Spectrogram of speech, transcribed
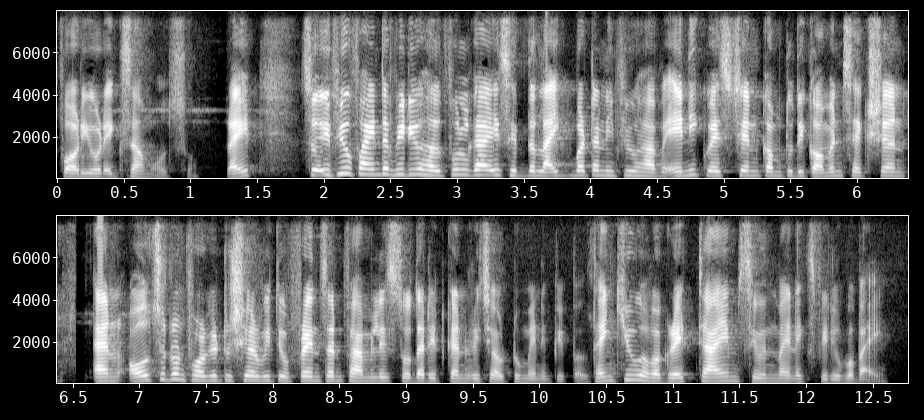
for your exam also right? So if you find the video helpful guys hit the like button. If you have any question come to the comment section. And also don't forget to share with your friends and families so that it can reach out to many people. Thank you. Have a great time. See you in my next video. Bye bye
